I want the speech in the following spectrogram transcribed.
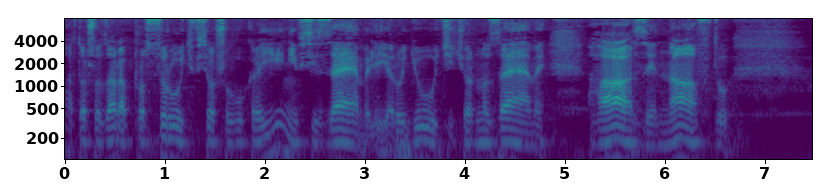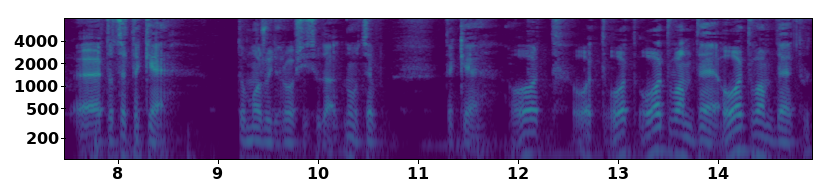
А то, що зараз просруть все, що в Україні, всі землі, родючі, чорноземи, гази, нафту, е, то це таке. То можуть гроші сюди. Ну, це таке. От, от, от, от вам де, от вам де тут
